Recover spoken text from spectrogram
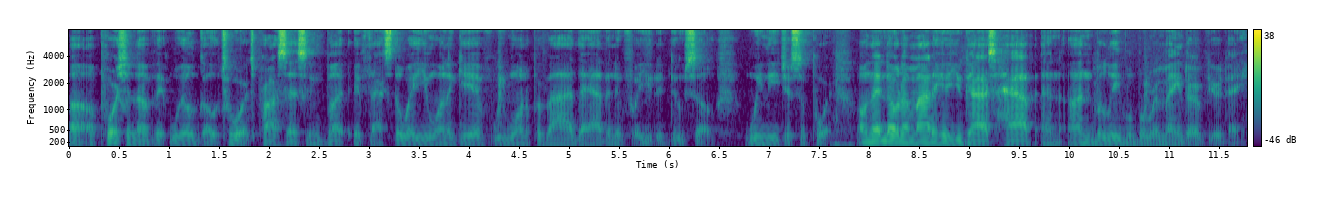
uh, a portion of it will go towards processing. But if that's the way you want to give, we want to provide the avenue for you to do so. We need your support. On that note, I'm out of here. You guys have an unbelievable remainder of your day.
